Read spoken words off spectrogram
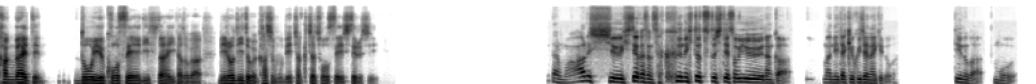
考えて、どういう構成にしたらいいかとか、メロディーとか歌詞もめちゃくちゃ調整してるし。だからもう、ある種、ひせやかさん作風の一つとして、そういうなんか、ま、ネタ曲じゃないけどっていうのが、もう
